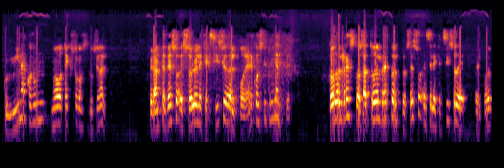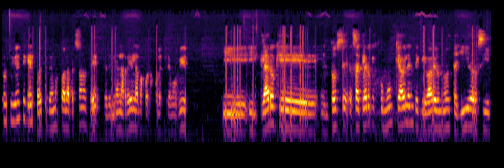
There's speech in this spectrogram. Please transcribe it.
culmina con un nuevo texto constitucional pero antes de eso es solo el ejercicio del poder constituyente. Todo el resto, o sea, todo el resto del proceso es el ejercicio del poder constituyente, que es el poder que tenemos toda la persona de determinar las reglas bajo las cuales queremos vivir. Y, claro que, entonces, o sea, claro que es común que hablen de que va a haber un nuevo estallido, si,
